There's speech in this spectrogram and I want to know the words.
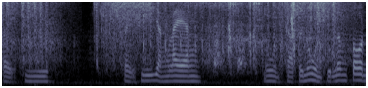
เตะทีเตะทีอย่างแรง นู่นกลับไปนู่นจุดเริ่มต้น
